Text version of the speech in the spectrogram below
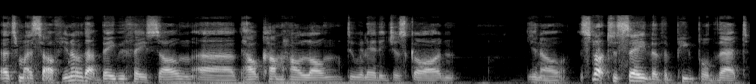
uh, to myself, you know, that Babyface song, uh, "How Come, How Long? Do We Let It Just Go On?" you know, it's not to say that the people that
